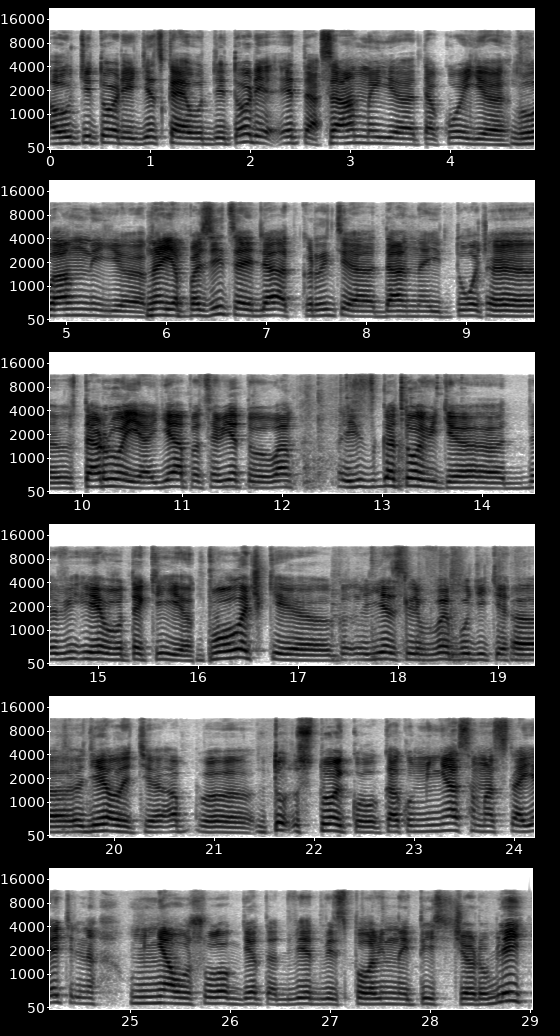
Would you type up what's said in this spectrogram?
аудитории. Детская аудитория это самый э, такой э, главная позиция для открытия данной точки. Второе Второе, я посоветую вам изготовить э, две вот такие полочки, э, если вы будете э, делать стойку, как у меня самостоятельно, у меня ушло где-то две-две с половиной тысячи рублей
